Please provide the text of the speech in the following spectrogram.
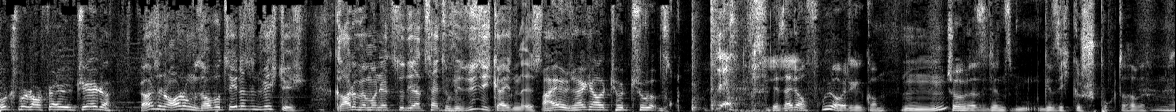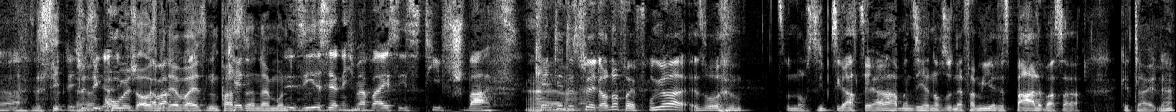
putz mir doch deine Zähne. Ja, ist in Ordnung. Saubere Zähne sind wichtig. Gerade wenn man jetzt zu der Zeit so viel Süßigkeiten isst. Ah, ihr seid ja zu, zu, Ihr seid auch früher heute gekommen. Entschuldigung, dass ich dir ins Gesicht gespuckt habe. Ja, Das sieht, das sieht wieder- komisch aus Aber mit der weißen Paste kennt- in deinem Mund. Sie ist ja nicht mehr weiß, sie ist tief schwarz. Kennt ihr das vielleicht auch noch? Weil früher, so, so noch 70er, 80er Jahre, hat man sich ja noch so in der Familie das Badewasser geteilt, ne?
